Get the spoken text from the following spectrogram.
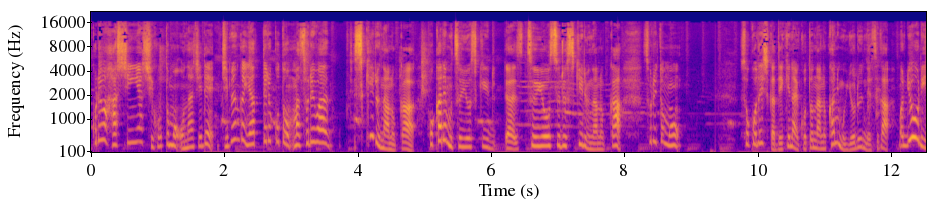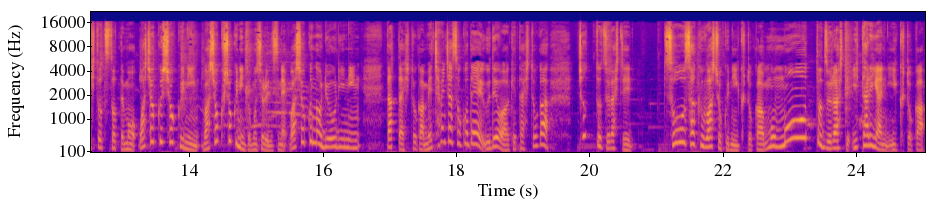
これは発信や仕事も同じで、自分がやってること、まあ、それはスキルなのか、他でも通用スキル通用するスキルなのか、それともそこでしかできないことなのかにもよるんですが、まあ、料理一つとっても和食職人、和食職人って面白いですね。和食の料理人だった人がめちゃめちゃそこで腕を上げた人がちょっとずらして創作和食に行くとか、もうもっとずらしてイタリアンに行くとか、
